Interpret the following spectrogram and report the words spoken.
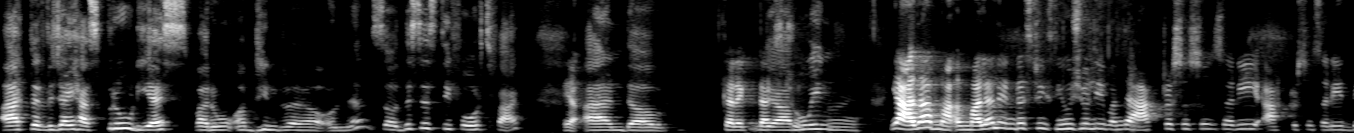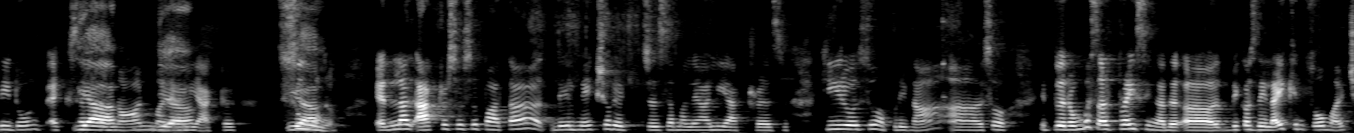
actor Vijay has proved as வரும் அப்படின்ற ஒன்று so this is the fourth fact. And correct moving yeah அதான் மலையாள இண்டஸ்ட்ரீஸ் யூஸ்வலி வந்து ஆக்ட்ரஸஸும் சரி ஆக்ட்ரஸும் சரி தே டோன்ட் அக்செப்ட் நான் மலையாளி ஆக்டர். சூன் எல்லா ஆக்ட்ரஸஸும் பார்த்தா they'll make sure it's a Malayali actress ஹீரோஸும் அப்படிதான். ஸோ இது ரொம்ப சர்ப்ரைசிங் அது. Because they like him so much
